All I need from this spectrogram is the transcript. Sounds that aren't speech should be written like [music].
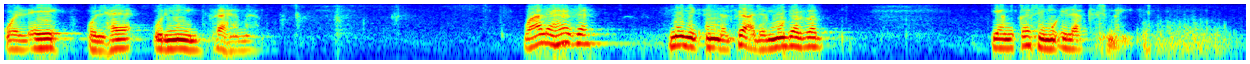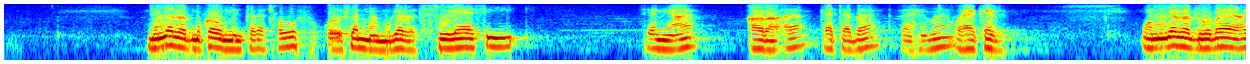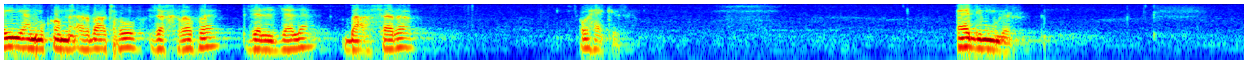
والإيه والهاء والميم. فهم. وعلى هذا نجد أن الفعل المجرد ينقسم إلى قسمين. مجرد مكون من ثلاث حروف ويسمى مجرد ثلاثي سمع قرأ كتب فهم وهكذا. ومجرد رباعي يعني مكون من أربعة حروف زخرف زلزل بعثر وهكذا. ادي المجرد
